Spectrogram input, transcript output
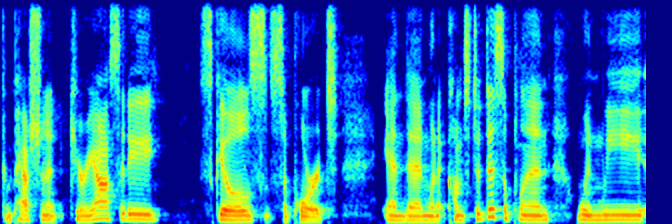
compassionate curiosity skills support and then when it comes to discipline when we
